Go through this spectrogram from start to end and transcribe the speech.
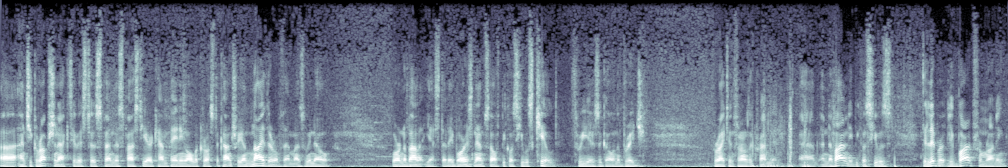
uh, anti-corruption activists who spent this past year campaigning all across the country, and neither of them, as we know, were on the ballot yesterday. Boris Nemtsov because he was killed three years ago on a bridge right in front of the Kremlin. Um, and Navalny because he was deliberately barred from running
